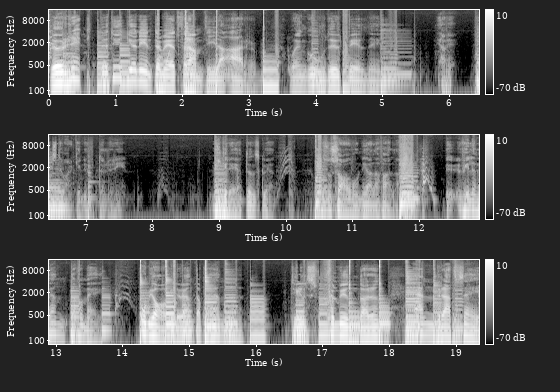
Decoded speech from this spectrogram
Det räckte tydligen inte med ett framtida arv och en god utbildning. Jag visste varken ut eller in. Vi grät en skvätt. Och så sa hon i alla fall att hon ville vänta på mig. Om jag ville vänta på henne. Tills förmyndaren ändrat sig.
